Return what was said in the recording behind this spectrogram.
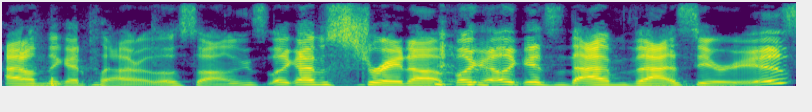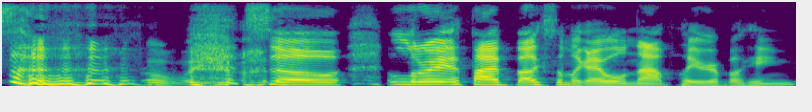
I don't think I'd play either of those songs. Like I'm straight up. Like like it's I'm that serious. Oh my god. So literally at five bucks, I'm like, I will not play your fucking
